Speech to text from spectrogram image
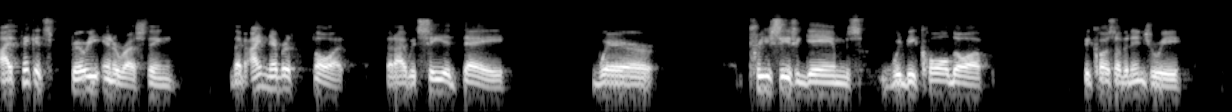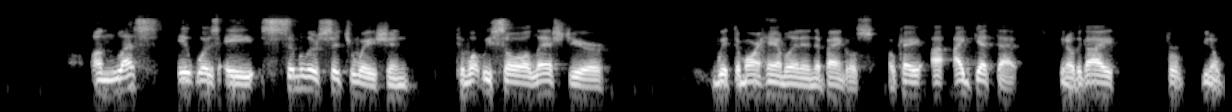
I think it's very interesting. Like, I never thought that I would see a day where preseason games would be called off because of an injury unless it was a similar situation to what we saw last year with Damar Hamlin and the Bengals. Okay, I, I, get that. You know, the guy for you know,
